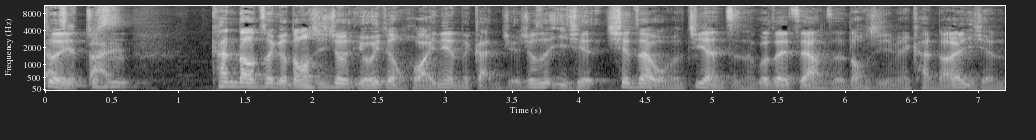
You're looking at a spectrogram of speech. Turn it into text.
对，就是看到这个东西就有一种怀念的感觉，就是以前现在我们既然只能够在这样子的东西里面看到，因为以前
